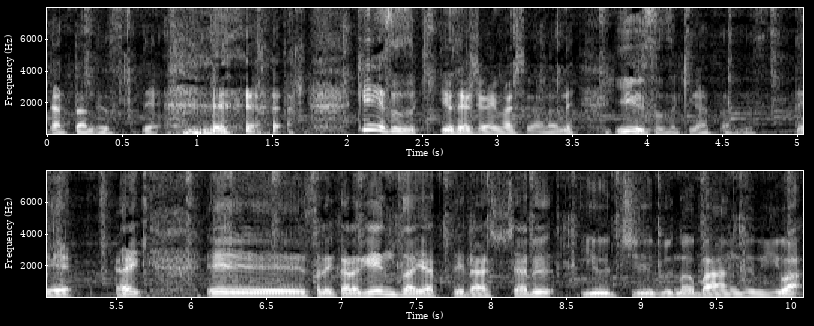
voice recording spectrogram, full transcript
だったんですって。K 鈴木っていう選手がいましたからね、U 鈴木だったんですって。はい。えー、それから現在やってらっしゃる YouTube の番組は、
